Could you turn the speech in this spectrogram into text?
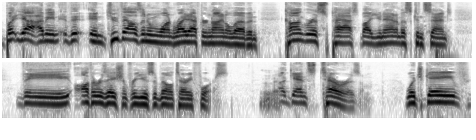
but yeah, I mean, the, in 2001, right after 9 11, Congress passed by unanimous consent the authorization for use of military force against terrorism, which gave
